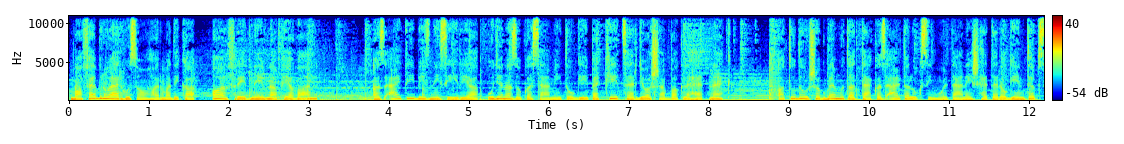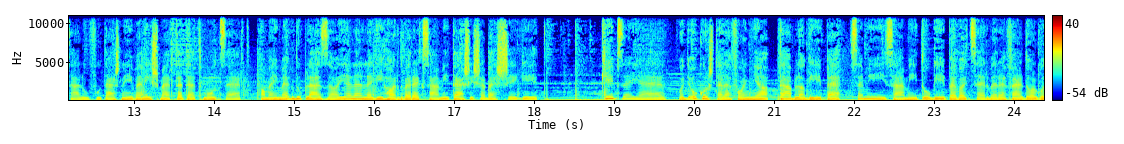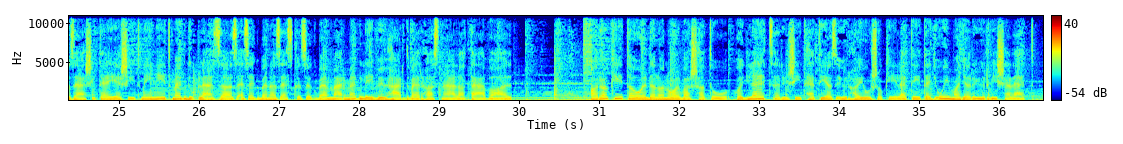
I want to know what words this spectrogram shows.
Ma február 23-a, Alfred névnapja van. Az IT Business írja, ugyanazok a számítógépek kétszer gyorsabbak lehetnek. A tudósok bemutatták az általuk szimultán és heterogén többszálú futás néven ismertetett módszert, amely megduplázza a jelenlegi hardverek számítási sebességét. Képzelje el, hogy okostelefonja, táblagépe, személyi számítógépe vagy szervere feldolgozási teljesítményét megduplázza az ezekben az eszközökben már meglévő hardware használatával. A rakéta oldalon olvasható, hogy leegyszerűsítheti az űrhajósok életét egy új magyar űrviselet.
